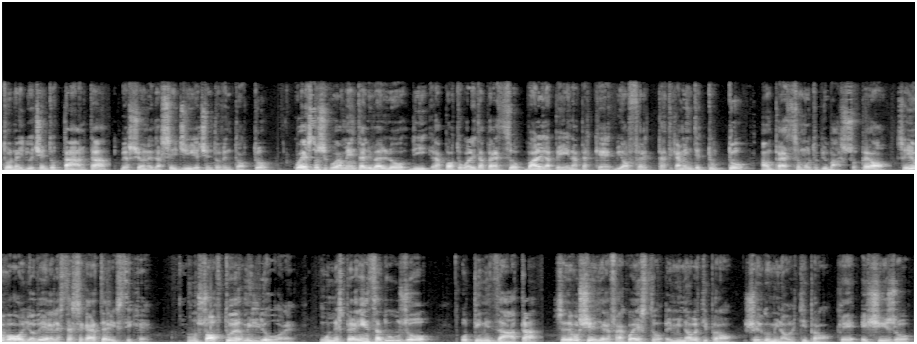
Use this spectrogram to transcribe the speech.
attorno ai 280, versione da 6 GB e 128. Questo sicuramente a livello di rapporto qualità-prezzo vale la pena perché vi offre praticamente tutto a un prezzo molto più basso. Però se io voglio avere le stesse caratteristiche, un software migliore, un'esperienza d'uso ottimizzata, se devo scegliere fra questo e il Mi 9T Pro, scelgo il Mi 9T Pro che è sceso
